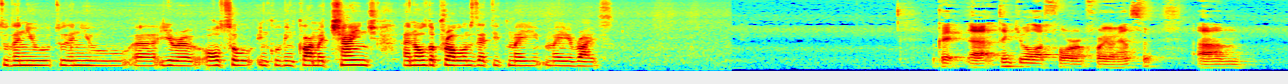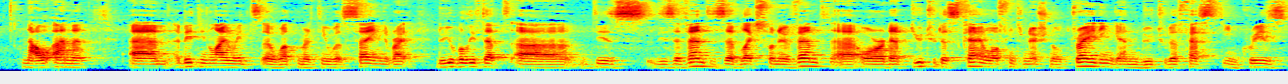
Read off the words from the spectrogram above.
to the new to the new uh, era, also including climate change and all the problems that it may may arise. Okay, uh, thank you a lot for for your answer. Um, now, Ana, um, a bit in line with uh, what Martin was saying, right? Do you believe that uh, this this event is a black swan event, uh, or that due to the scale of international trading and due to the fast increase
